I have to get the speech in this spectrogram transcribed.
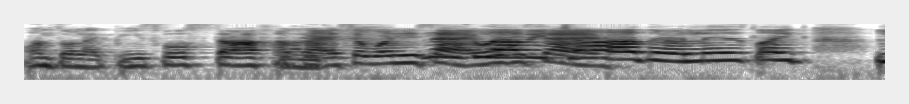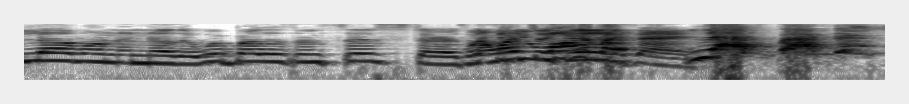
on some like peaceful stuff. Okay, like, so what he Let's? What love he each say? other. Let's like love one another. We're brothers and sisters. What and I he to want hear to like, say? let's burn this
